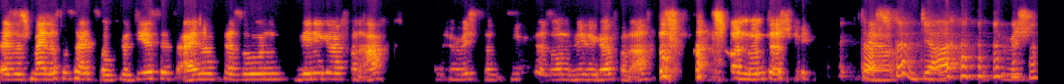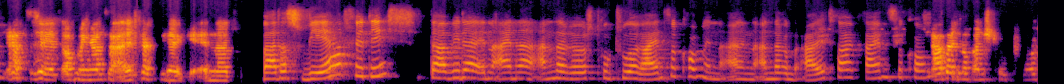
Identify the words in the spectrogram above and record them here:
also ich meine, das ist halt so, für die ist jetzt eine Person weniger von acht und für mich sind sieben Personen weniger von acht. Das macht schon einen Unterschied. Das ja. stimmt, ja. Für mich hat sich ja jetzt auch mein ganzer Alltag wieder geändert. War das schwer für dich, da wieder in eine andere Struktur reinzukommen, in einen anderen Alltag reinzukommen? Ich arbeite noch an Struktur.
